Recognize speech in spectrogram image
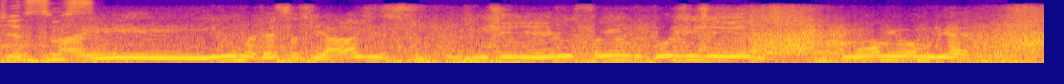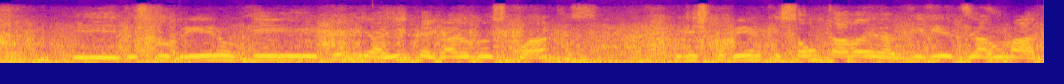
Jesus. Aí, em uma dessas viagens, o engenheiro foi dois engenheiros, um homem e uma mulher. E descobriram que. E aí pegaram dois quartos e descobriram que só um tava, vivia desarrumado.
